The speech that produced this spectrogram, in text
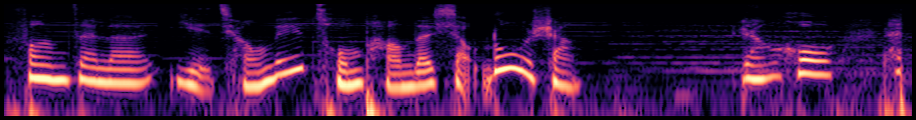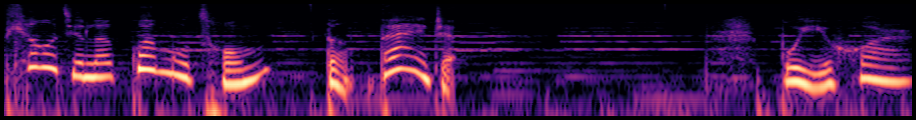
放在了野蔷薇丛旁的小路上，然后他跳进了灌木丛，等待着。不一会儿，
